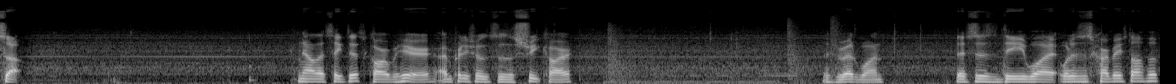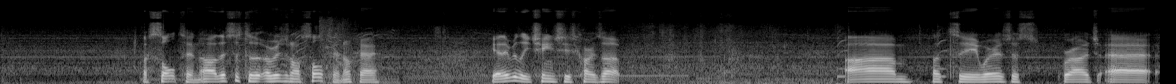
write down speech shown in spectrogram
So. Now let's take this car over here. I'm pretty sure this is a street car. This red one. This is the what? What is this car based off of? A Sultan. Oh, this is the original Sultan. Okay. Yeah, they really changed these cars up. Um, let's see. Where is this garage at?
